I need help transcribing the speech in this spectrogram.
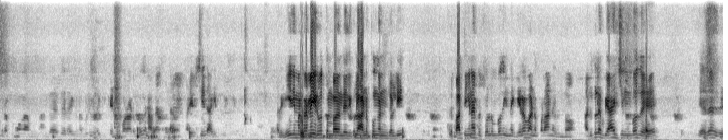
சிறப்பு முகாம் அந்த இவனை விடுதலைக்கு கேட்டு போராடும் போது நான் தயவு செய்து வைக்கிறேன். அது நீதிமன்றமே இருபத்தொன்பதாம் தேதிக்குள்ள அனுப்புங்கன்னு சொல்லி அது பாத்தீங்கன்னா இப்ப சொல்லும்போது இன்னைக்கு இரவு அனுப்பலாம்னு இருந்தோம். அதுக்குள்ள இப்படி ஆயிடுச்சுங்கும் போது ஏதோ இது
